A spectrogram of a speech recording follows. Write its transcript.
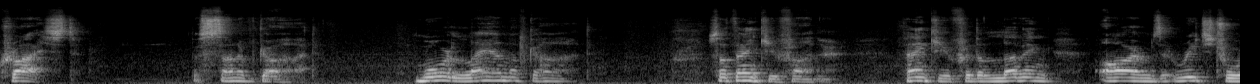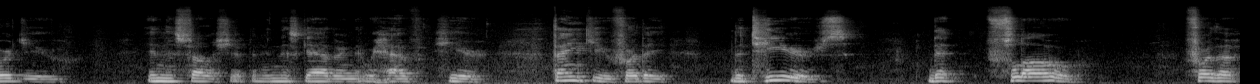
Christ, the Son of God, more Lamb of God. So thank you, Father. Thank you for the loving arms that reach toward you in this fellowship and in this gathering that we have here. Thank you for the, the tears that flow for the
